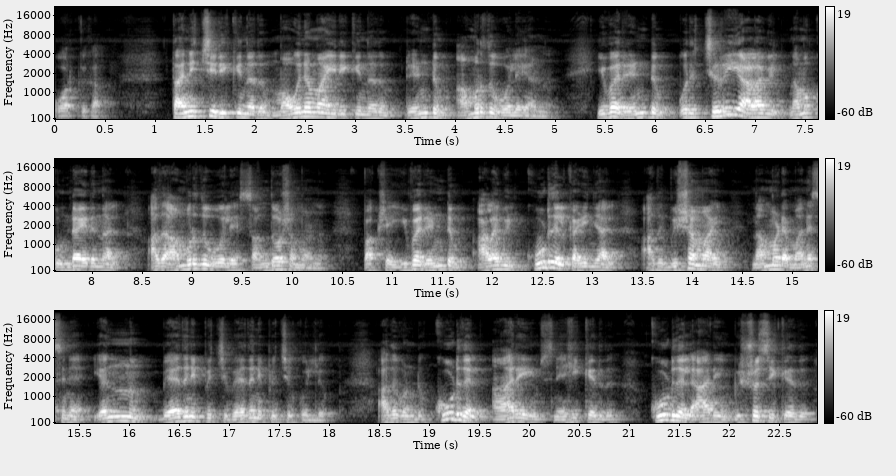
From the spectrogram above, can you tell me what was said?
ഓർക്കുക. തനിച്ചിരിക്കുന്നതും മൗനമായിരിക്കുന്നതും രണ്ടും അമൃത് പോലെയാണ്. ഇവ രണ്ടും ഒരു ചെറിയ അളവിൽ നമുക്കുണ്ടായിരുന്നാൽ അത് അമൃത് പോലെ സന്തോഷമാണ്. പക്ഷേ ഇവ രണ്ടും അളവിൽ കൂടുതൽ കഴിഞ്ഞാൽ അത് വിഷമായി നമ്മുടെ മനസ്സിനെ എന്നും വേദനിപ്പിച്ച് വേദനിപ്പിച്ച് കൊല്ലും. അതുകൊണ്ട് കൂടുതൽ ആരെയും സ്നേഹിക്കരുത് കൂടുതൽ ആരെയും വിശ്വസിക്കരുത്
